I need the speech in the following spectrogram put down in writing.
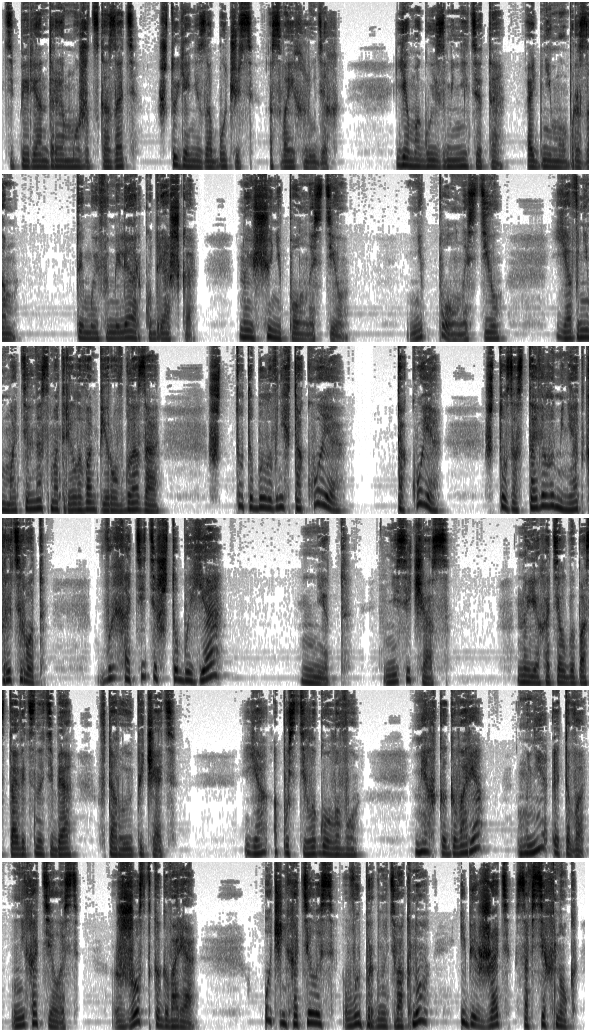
Теперь Андре может сказать, что я не забочусь о своих людях. Я могу изменить это одним образом. Ты мой фамильяр, кудряшка, но еще не полностью. Не полностью. Я внимательно смотрела вампиру в глаза. Что-то было в них такое, такое, что заставило меня открыть рот. Вы хотите, чтобы я... Нет, не сейчас. Но я хотел бы поставить на тебя вторую печать. Я опустила голову. Мягко говоря, мне этого не хотелось. Жестко говоря, очень хотелось выпрыгнуть в окно и бежать со всех ног.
